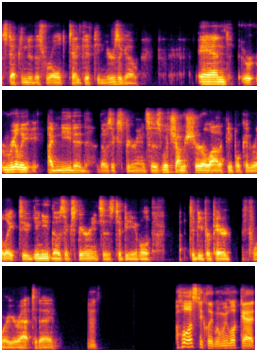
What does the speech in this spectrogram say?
stepped into this role 10, 15 years ago?" And really i've needed those experiences which i'm sure a lot of people can relate to. You need those experiences to be able to be prepared for where you're at today. Hmm. holistically when we look at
